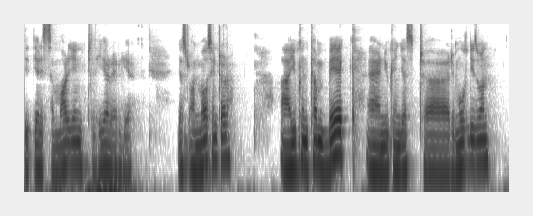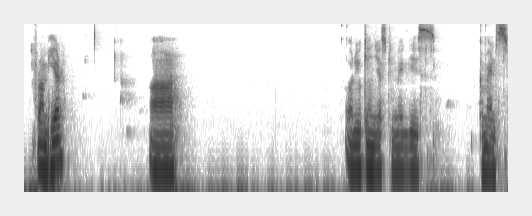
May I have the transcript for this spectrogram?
that there is some margin till here and here. Just on mouse enter uh, you can come back and you can just uh, remove this one from here. Uh, or you can just make these comments.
